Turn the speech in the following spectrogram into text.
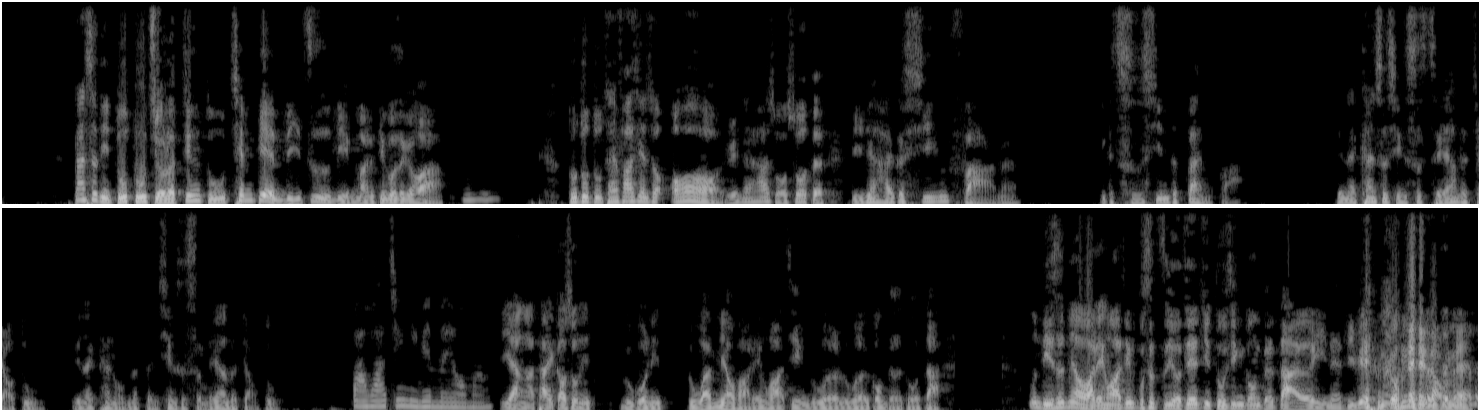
但是你读读久了，精读千遍，理自明嘛。你听过这个话？嗯哼。读读读，才发现说，哦，原来他所说的里面还有个心法呢，一个慈心的办法。原来看事情是怎样的角度？原来看我们的本性是什么样的角度？《法华经》里面没有吗？一样啊，他也告诉你，如果你读完《妙法莲华经》，如何如何功德多大？问题是，《妙法莲华经》不是只有这一句读经功德大而已呢？里面很多内容呢。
